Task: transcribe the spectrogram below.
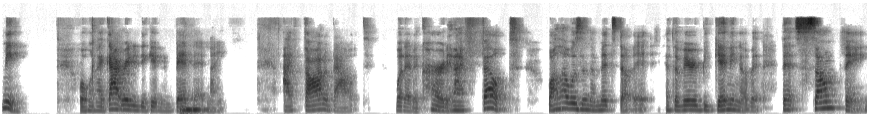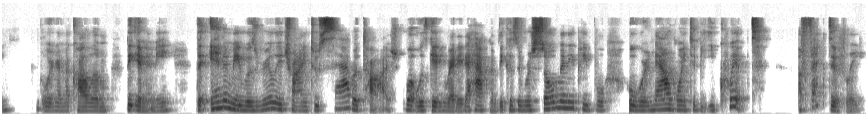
me. Well, when I got ready to get in bed that night, I thought about what had occurred. And I felt while I was in the midst of it, at the very beginning of it, that something, we're going to call him the enemy, the enemy was really trying to sabotage what was getting ready to happen because there were so many people who were now going to be equipped effectively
